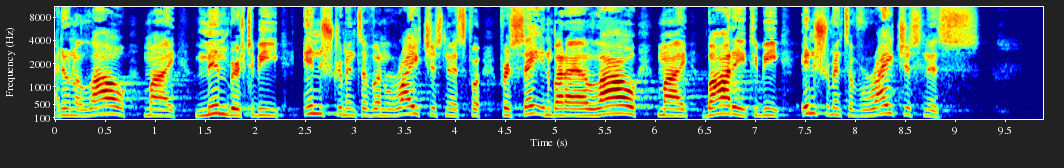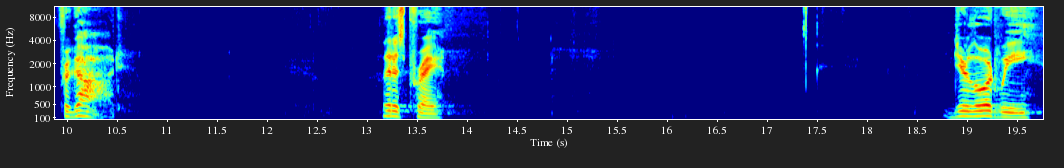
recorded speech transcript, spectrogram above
I don't allow my members to be instruments of unrighteousness for, for Satan, but I allow my body to be instruments of righteousness for God. Let us pray. Dear Lord, we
